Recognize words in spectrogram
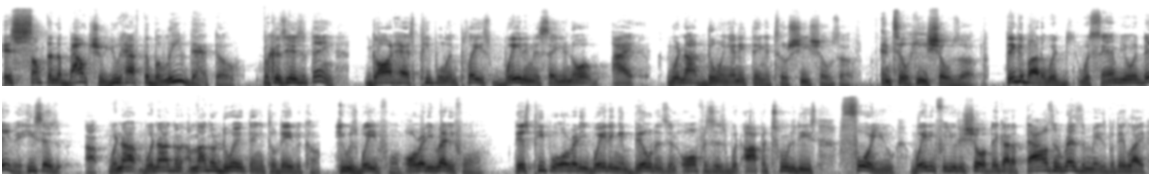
it's something about you. You have to believe that though. Because here's the thing God has people in place waiting to say, you know what, I we're not doing anything until she shows up, until he shows up. Think about it with, with Samuel and David. He says, uh, we're not, we're not gonna, I'm not gonna do anything until David comes. He was waiting for him, already ready for him. There's people already waiting in buildings and offices with opportunities for you, waiting for you to show up. They got a thousand resumes, but they like,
